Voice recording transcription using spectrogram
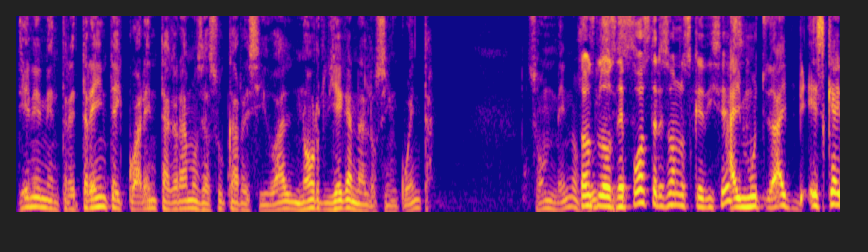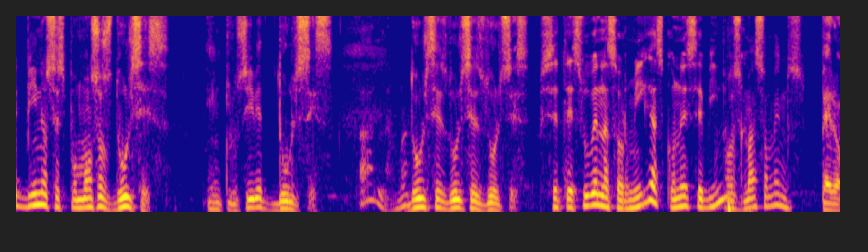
Tienen entre 30 y 40 gramos de azúcar residual, no llegan a los 50. Son menos. Entonces los de postre son los que dices. Hay mucho- hay- es que hay vinos espumosos dulces, inclusive dulces. Ah, Dulces, dulces, dulces. ¿Se te suben las hormigas con ese vino? Pues más o menos. Pero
